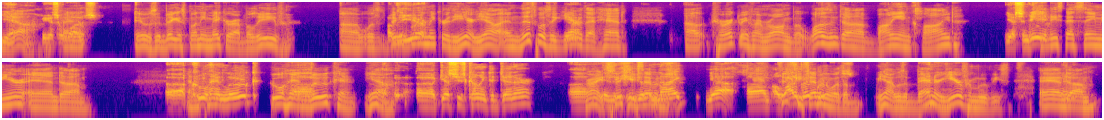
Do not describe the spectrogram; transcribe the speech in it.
Yeah, because it was. It was the biggest money maker, I believe. Uh, was the biggest the money maker of the year. Yeah, and this was a year yeah. that had. Uh, correct me if I'm wrong, but wasn't uh, Bonnie and Clyde? Yes, indeed. At least that same year, and um, uh, Cool Hand Luke. Cool Hand uh, Luke, and yeah. Uh, uh, guess who's coming to dinner? Right, in the heat of the night. Yeah, um, a lot of 67 was a yeah, it was a banner year for movies, and, and um,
